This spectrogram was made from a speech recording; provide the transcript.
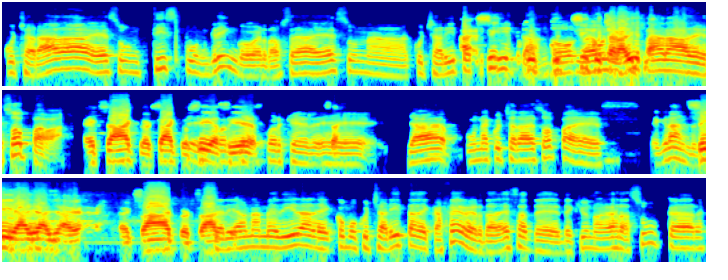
cucharada es un teaspoon gringo, ¿verdad? O sea, es una cucharita ah, sí, no, sí, una cuchara de sopa, ¿va? Exacto, exacto, sí, así es. Porque eh, ya una cucharada de sopa es, grande. Sí, ya, ya, ya, exacto, exacto. Sería una medida de como cucharita de café, ¿verdad? Esas de, de que uno agarra azúcar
